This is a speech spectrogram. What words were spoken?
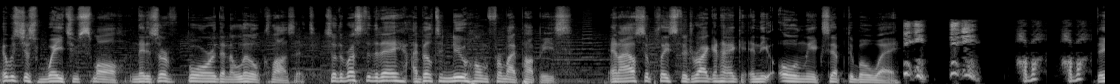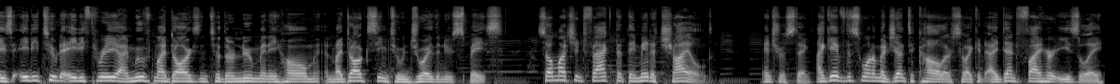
It was just way too small, and they deserved more than a little closet. So the rest of the day, I built a new home for my puppies. And I also placed the dragon egg in the only acceptable way. Days 82 to 83, I moved my dogs into their new mini home, and my dogs seemed to enjoy the new space. So much in fact that they made a child. Interesting. I gave this one a magenta collar so I could identify her easily,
